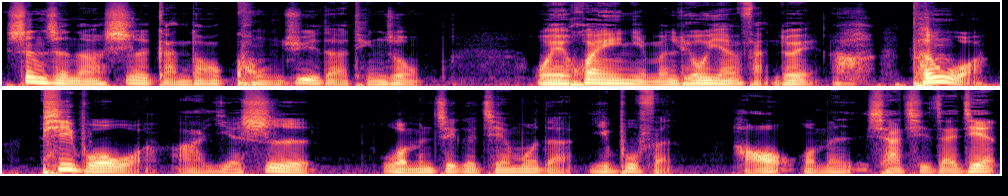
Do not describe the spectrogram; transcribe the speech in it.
甚至呢是感到恐惧的听众。我也欢迎你们留言反对啊，喷我、批驳我啊，也是我们这个节目的一部分。好，我们下期再见。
